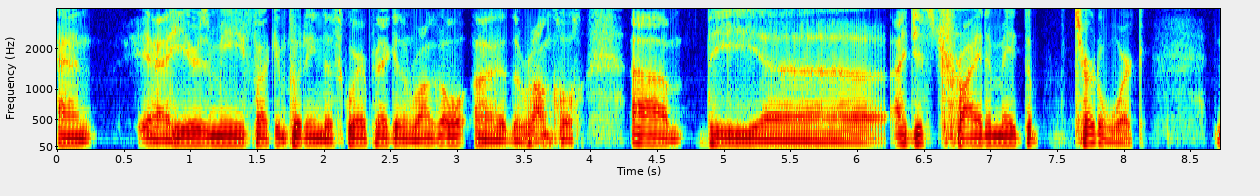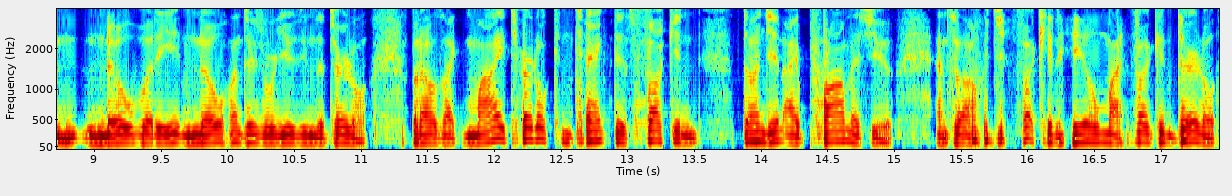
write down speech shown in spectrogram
And yeah, here's me fucking putting the square peg in the wrong hole. Uh, the wrong hole. Um, the uh, I just try to make the turtle work. Nobody, no hunters were using the turtle. But I was like, my turtle can tank this fucking dungeon, I promise you. And so I would just fucking heal my fucking turtle,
